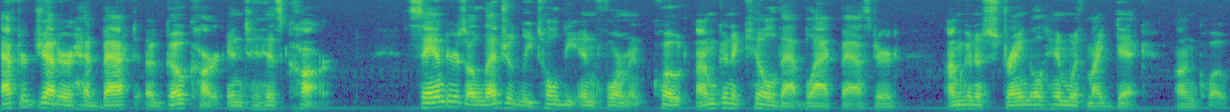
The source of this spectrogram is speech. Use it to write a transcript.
After Geter had backed a go kart into his car, Sanders allegedly told the informant, quote, I'm going to kill that black bastard. I'm going to strangle him with my dick, unquote.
